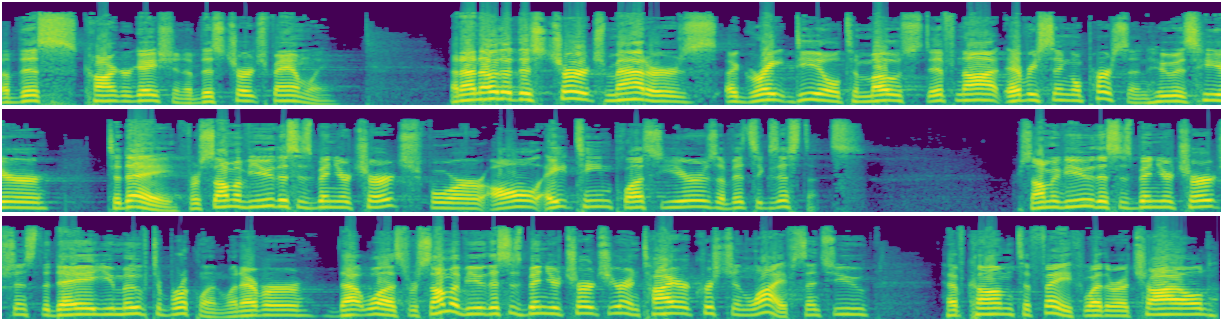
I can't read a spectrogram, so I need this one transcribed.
of this congregation, of this church family. And I know that this church matters a great deal to most, if not every single person who is here today. For some of you, this has been your church for all 18 plus years of its existence. For some of you, this has been your church since the day you moved to Brooklyn, whenever that was. For some of you, this has been your church your entire Christian life since you have come to faith, whether a child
